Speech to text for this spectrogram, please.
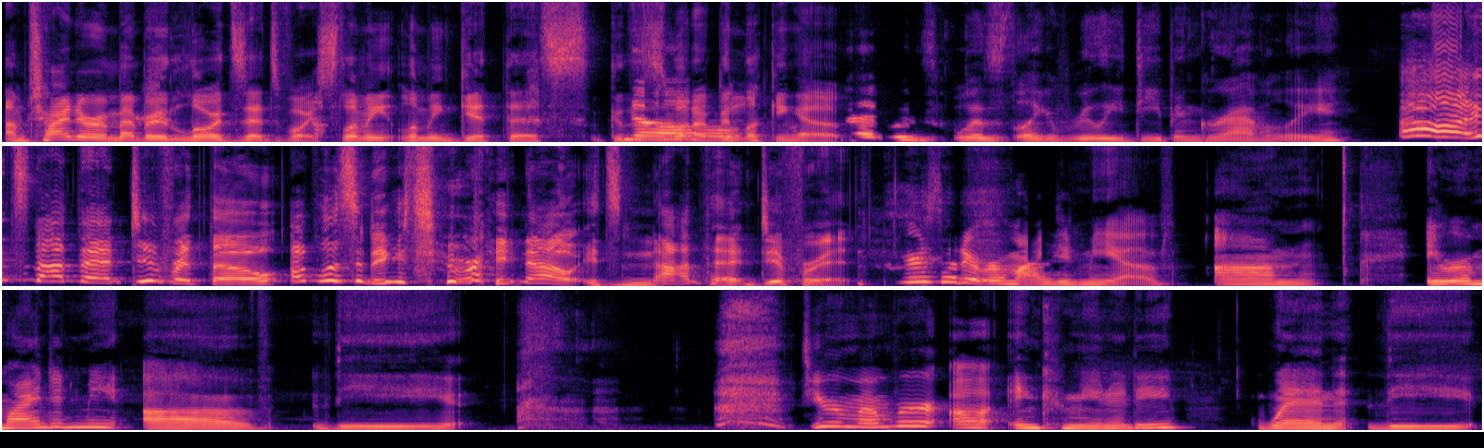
I'm trying to remember Lord Zedd's voice. Let me let me get this. This is what I've been looking up. That was was like really deep and gravelly. Oh, it's not that different though. I'm listening to right now. It's not that different. Here's what it reminded me of. Um, it reminded me of the Do you remember uh, in Community when the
